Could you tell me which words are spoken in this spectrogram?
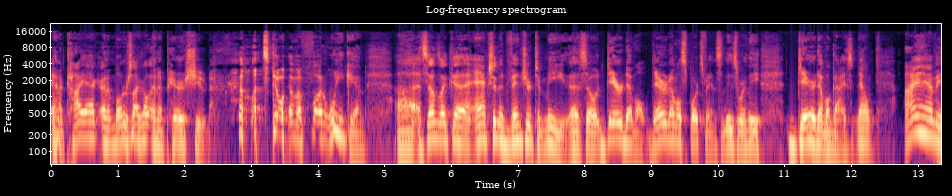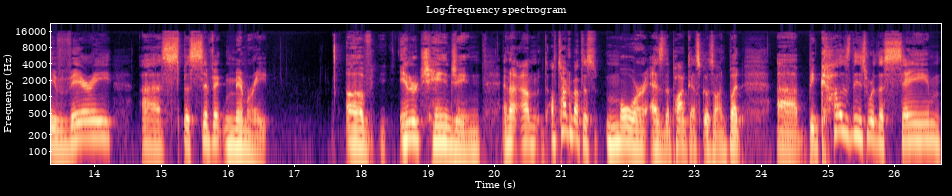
and a kayak and a motorcycle and a parachute. Let's go have a fun weekend. Uh, it sounds like an action adventure to me. Uh, so Daredevil, Daredevil sports fans. So these were the Daredevil guys. Now, I have a very uh, specific memory of interchanging, and I, um, I'll talk about this more as the podcast goes on, but uh, because these were the same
